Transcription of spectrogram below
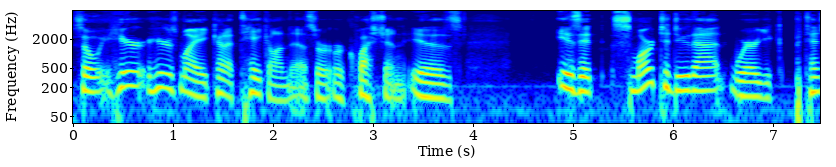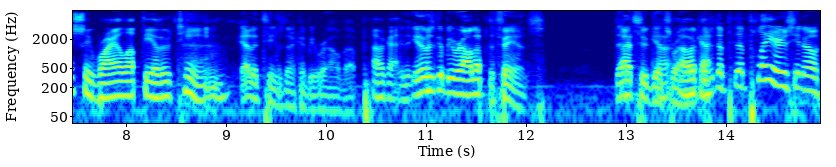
So here, here's my kind of take on this or, or question: is is it smart to do that where you could potentially rile up the other team? The other team's not going to be riled up. Okay. You know who's going to be riled up? The fans. That's who gets Uh, riled okay. up. The, the, players, you know,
